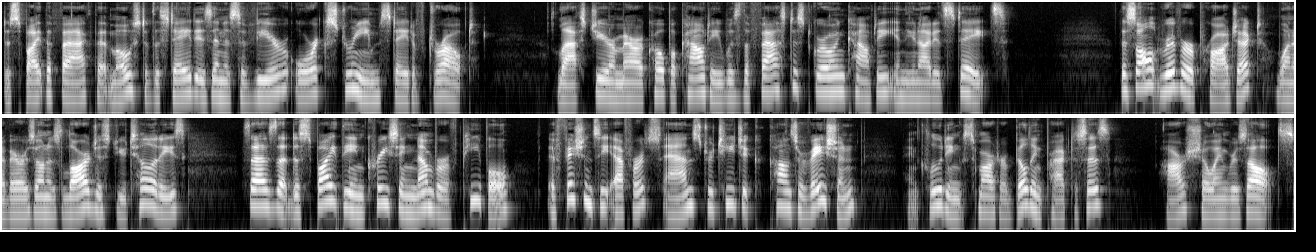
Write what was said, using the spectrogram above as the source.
despite the fact that most of the state is in a severe or extreme state of drought. Last year, Maricopa County was the fastest growing county in the United States. The Salt River Project, one of Arizona's largest utilities, says that despite the increasing number of people, efficiency efforts and strategic conservation, including smarter building practices, are showing results.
